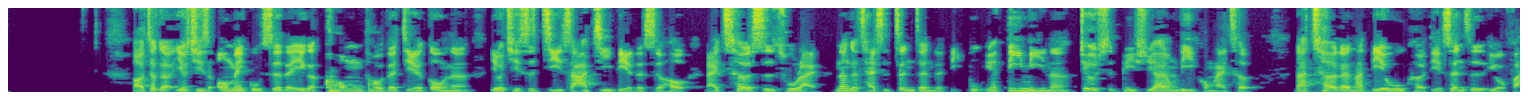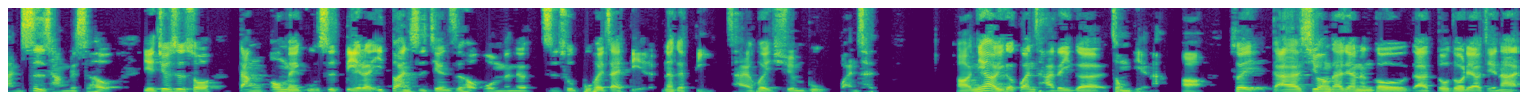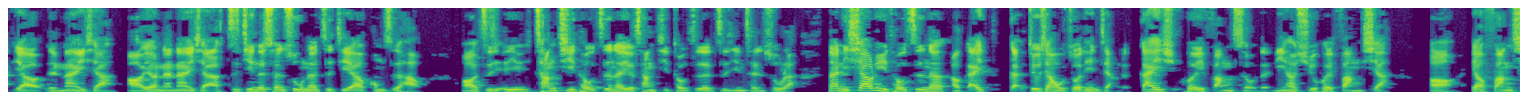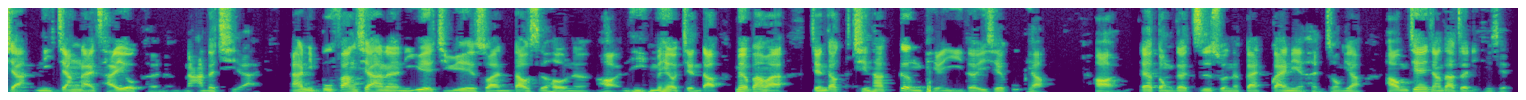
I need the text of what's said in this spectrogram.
啊，这个尤其是欧美股市的一个空头的结构呢，尤其是急杀急跌的时候来测试出来，那个才是真正的底部。因为低迷呢，就是必须要用利空来测，那测了它跌无可跌，甚至有反市场的时候，也就是说，当欧美股市跌了一段时间之后，我们的指数不会再跌了，那个底才会宣布完成。啊，你要有一个观察的一个重点啊，啊。所以大家希望大家能够呃多多了解，那要忍耐一下啊，要忍耐一下啊，资金的层数呢自己要控制好啊，资金长期投资呢有长期投资的资金层数了，那你效率投资呢啊该该就像我昨天讲的，该会放手的你要学会放下啊，要放下，你将来才有可能拿得起来，然后你不放下呢，你越举越酸，到时候呢哈你没有捡到没有办法捡到其他更便宜的一些股票。啊，要懂得止损的概概念很重要。好，我们今天讲到这里，谢谢。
